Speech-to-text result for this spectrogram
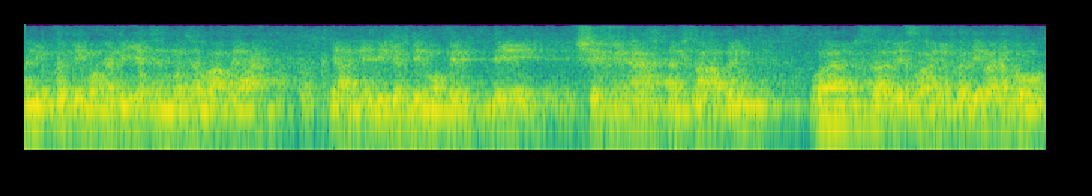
أن يقدموا هدية متواضعة يعني بجهد مفيد لشيخنا الفاضل. واختار الإخوة أن يقدم له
